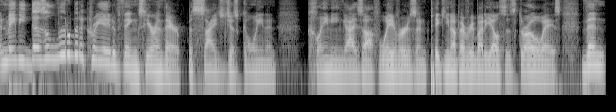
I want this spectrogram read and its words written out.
and maybe does a little bit of creative things here and there besides just going and claiming guys off waivers and picking up everybody else's throwaways, then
